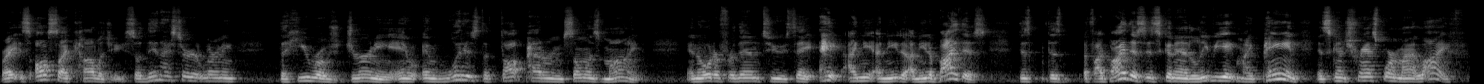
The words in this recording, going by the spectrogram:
right? It's all psychology. So then I started learning the hero's journey and, and what is the thought pattern in someone's mind in order for them to say, hey, I need I need I need to buy this. This, this if I buy this, it's going to alleviate my pain. It's going to transform my life.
